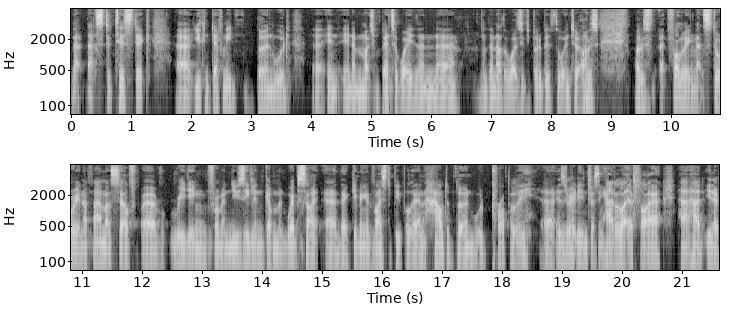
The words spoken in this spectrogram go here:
that that statistic. Uh, you can definitely burn wood uh, in in a much better way than uh, than otherwise if you put a bit of thought into it. I was, I was uh, following that story, and I found myself uh, reading from a New Zealand government website. Uh, they're giving advice to people there on how to burn wood properly. Uh, it's really interesting how to light a fire, how, how, you know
